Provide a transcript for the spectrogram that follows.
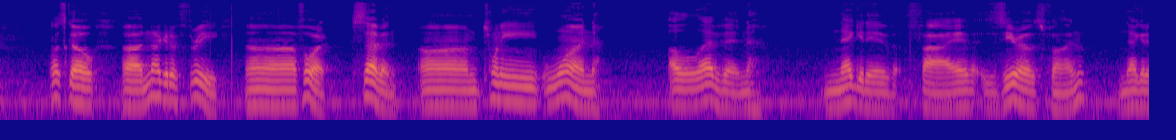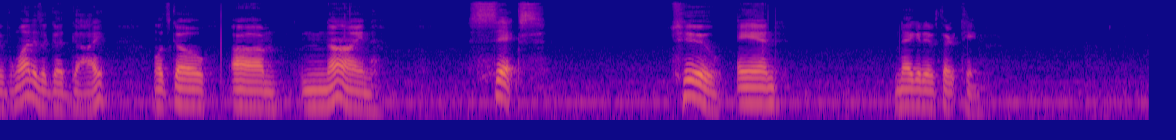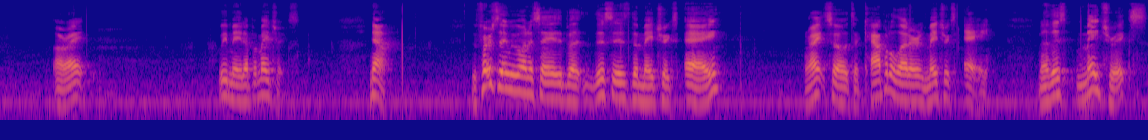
Let's go uh, negative 3, uh, 4, 7, um, 21, 11, negative 5, 0 is fun, negative 1 is a good guy. Let's go um, 9, 6, 2, and negative 13. All right? We made up a matrix. Now, the first thing we want to say, but this is the matrix A, right? So it's a capital letter, matrix A. Now, this matrix,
